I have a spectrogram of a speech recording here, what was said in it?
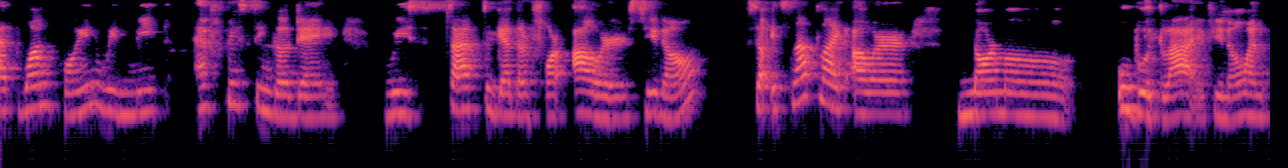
at one point we meet every single day. We sat together for hours, you know? So it's not like our normal Ubud life, you know, when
